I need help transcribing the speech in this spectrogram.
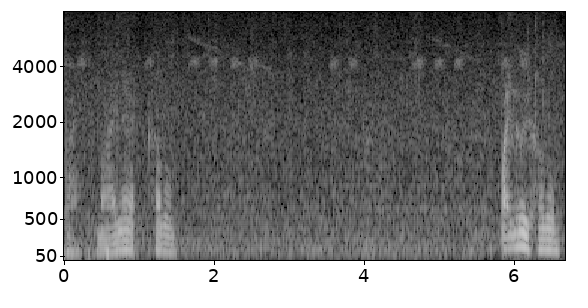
ไปหมายแรกครับผม ไปเลยครับผม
